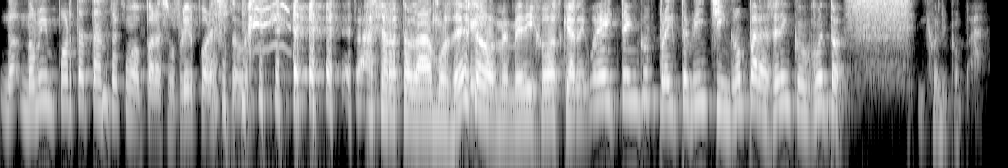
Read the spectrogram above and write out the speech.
No, no me importa tanto como para sufrir por esto, güey. Hace rato hablábamos de eso. Me, me dijo Oscar, güey, tengo un proyecto bien chingón para hacer en conjunto. Híjole, compa.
